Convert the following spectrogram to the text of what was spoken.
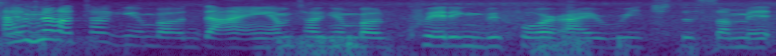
I'm not talking about dying, I'm talking about quitting before I reach the summit.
